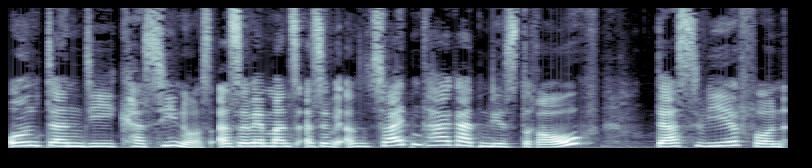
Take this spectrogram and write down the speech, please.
Und dann die Casinos. Also wenn man es, also am zweiten Tag hatten wir es drauf, dass wir von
